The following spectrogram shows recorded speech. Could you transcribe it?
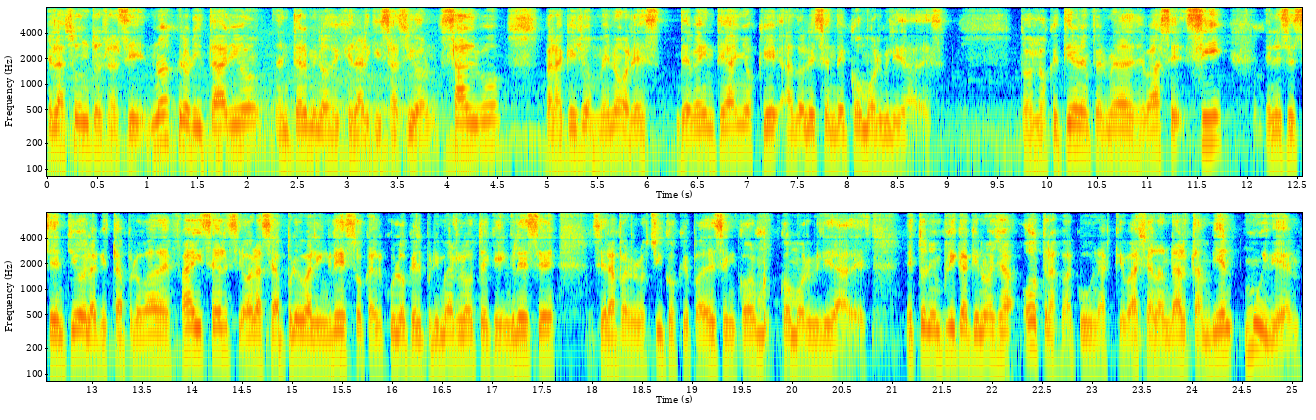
El asunto es así, no es prioritario en términos de jerarquización, salvo para aquellos menores de 20 años que adolecen de comorbilidades los que tienen enfermedades de base, sí, en ese sentido la que está aprobada es Pfizer, si ahora se aprueba el ingreso, calculo que el primer lote que ingrese será para los chicos que padecen comorbilidades. Esto no implica que no haya otras vacunas que vayan a andar también muy bien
